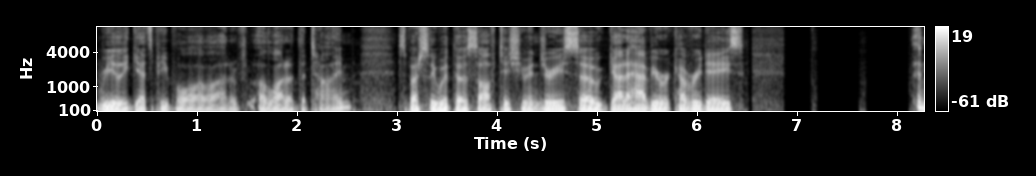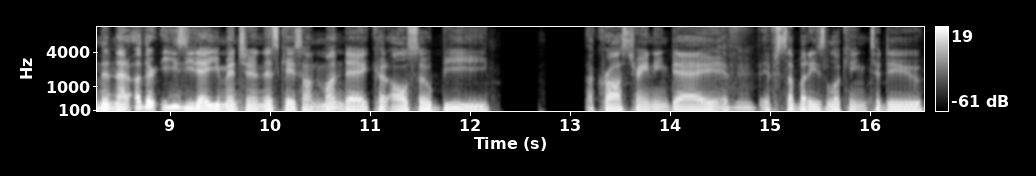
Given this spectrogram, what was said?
really gets people a lot of a lot of the time, especially with those soft tissue injuries. So got to have your recovery days. And then that other easy day you mentioned in this case on Monday could also be a cross training day Mhm. if if somebody's looking to do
